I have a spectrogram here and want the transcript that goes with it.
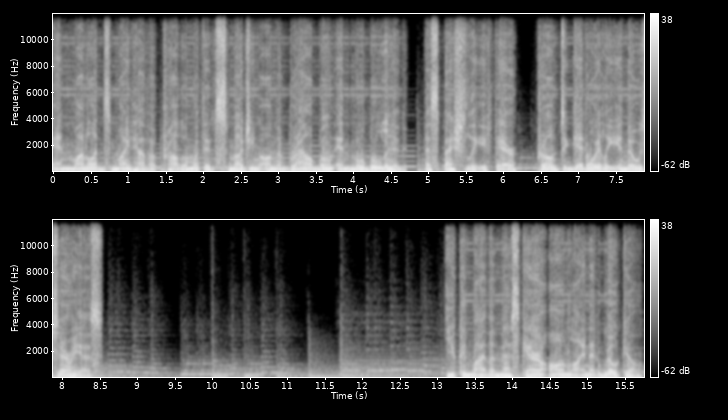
and monolids might have a problem with it smudging on the brow bone and mobile lid, especially if they're prone to get oily in those areas. You can buy the mascara online at Wilko.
